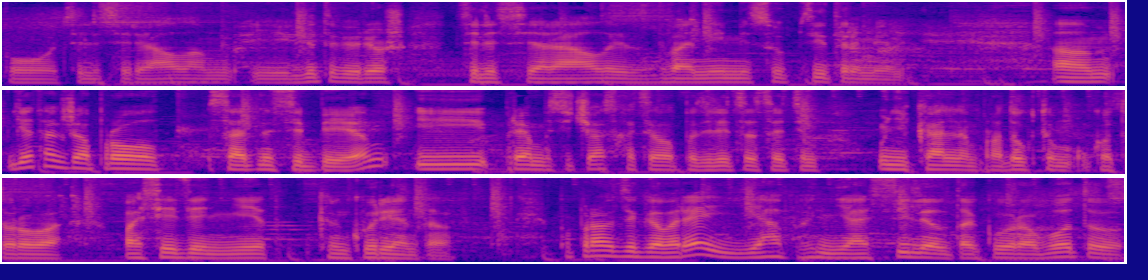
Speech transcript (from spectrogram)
по телесериалам, и где ты берешь телесериалы с двойными субтитрами. Я также опробовал сайт на себе и прямо сейчас хотела поделиться с этим уникальным продуктом, у которого по сей день нет конкурентов. По правде говоря, я бы не осилил такую работу,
